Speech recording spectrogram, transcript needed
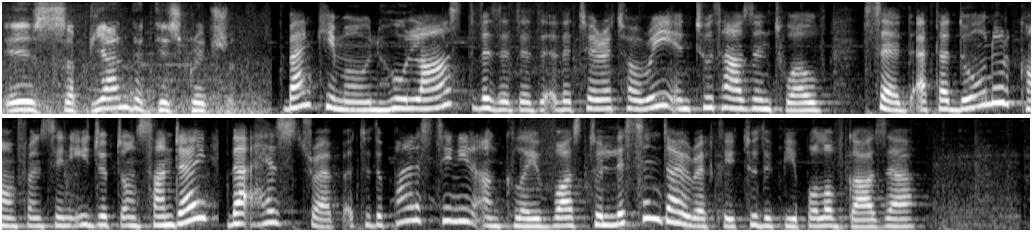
is beyond the description. Ban Ki-moon, who last visited the territory in 2012, said at a donor conference in Egypt on Sunday that his trip to the Palestinian enclave was to listen directly to the people of Gaza.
